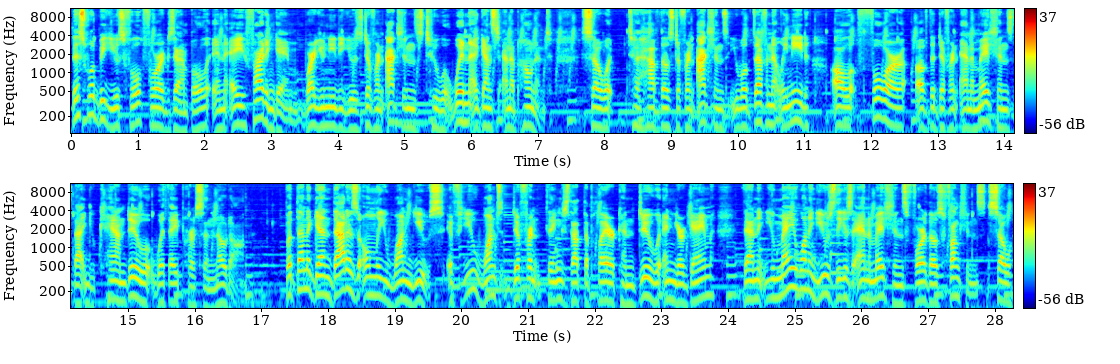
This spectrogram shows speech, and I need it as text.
This would be useful, for example, in a fighting game, where you need to use different actions to win against an opponent. So, to have those different actions, you will definitely need all four of the different animations that you can do with a person Nodon. But then again, that is only one use. If you want different things that the player can do in your game, then you may want to use these animations for those functions, so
